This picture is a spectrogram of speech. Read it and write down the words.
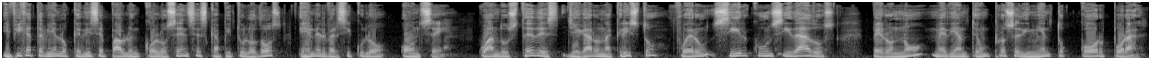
Y fíjate bien lo que dice Pablo en Colosenses capítulo 2 en el versículo 11. Cuando ustedes llegaron a Cristo, fueron circuncidados, pero no mediante un procedimiento corporal.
